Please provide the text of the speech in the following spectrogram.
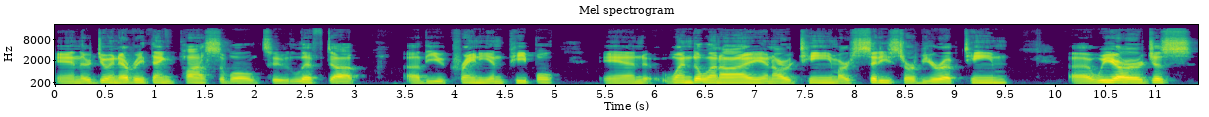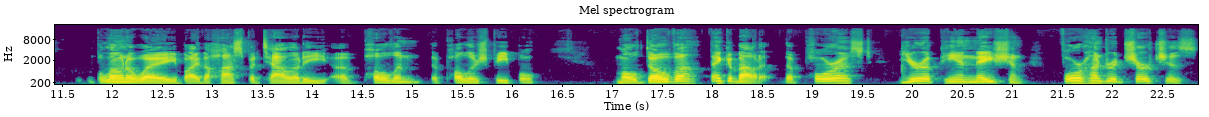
and they're doing everything possible to lift up uh, the Ukrainian people. And Wendell and I and our team, our CityServe Europe team, uh, we are just blown away by the hospitality of Poland, the Polish people. Moldova, think about it, the poorest European nation, 400 churches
